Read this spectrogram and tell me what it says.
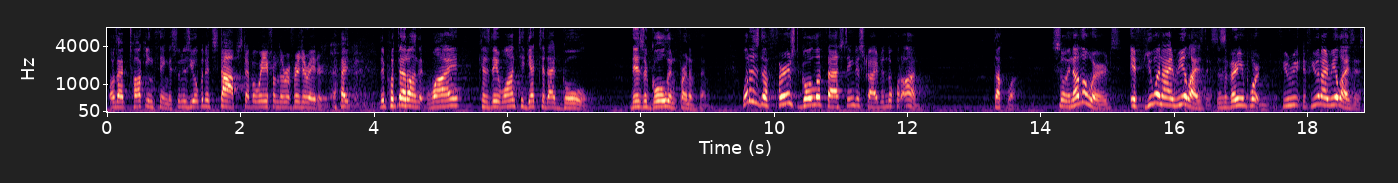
or that talking thing. As soon as you open it, stop, step away from the refrigerator. Right? They put that on. It. Why? Because they want to get to that goal. There's a goal in front of them. What is the first goal of fasting described in the Quran? Taqwa. So, in other words, if you and I realize this, this is very important. If you, if you and I realize this,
